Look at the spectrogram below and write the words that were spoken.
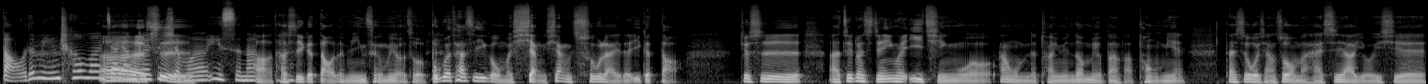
岛的名称吗？嘉阳哥是什么意思呢？啊、呃哦，它是一个岛的名称，没有错。不过它是一个我们想象出来的一个岛，就是啊、呃，这段时间因为疫情，我看我们的团员都没有办法碰面，但是我想说，我们还是要有一些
